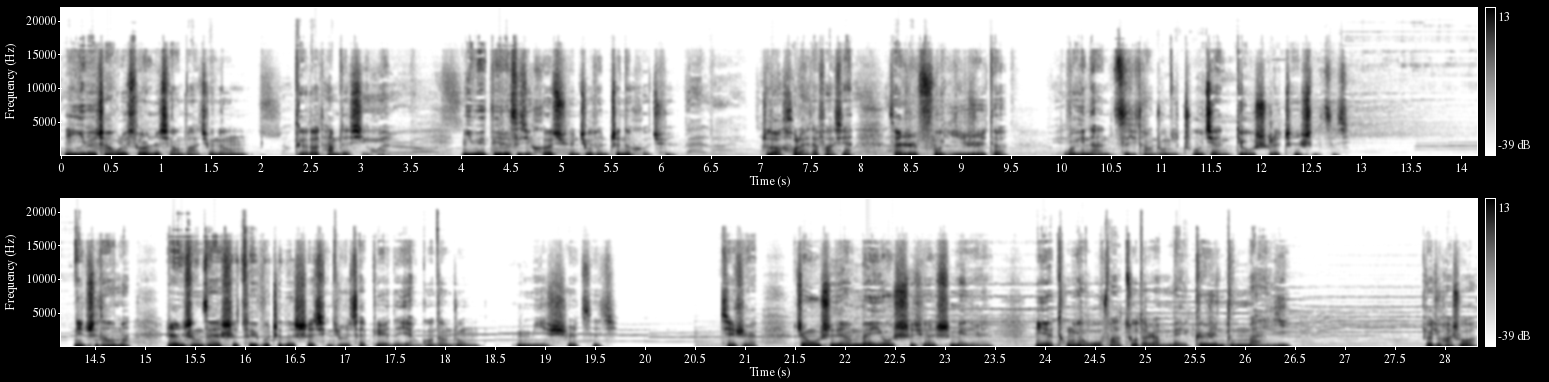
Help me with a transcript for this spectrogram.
你以为照顾了所有人的想法就能得到他们的喜欢？你以为逼着自己合群就算真的合群？直到后来才发现，在日复一日的为难自己当中，你逐渐丢失了真实的自己。你知道吗？人生在世最不值的事情，就是在别人的眼光当中迷失自己。其实，这个世界上没有十全十美的人，你也同样无法做到让每个人都满意。有句话说：“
